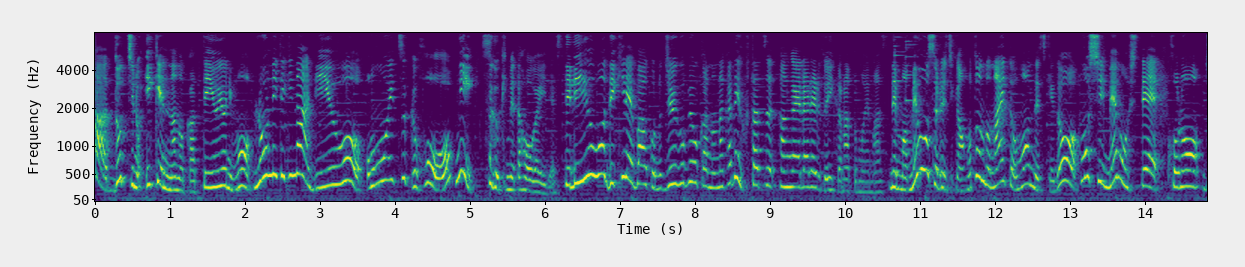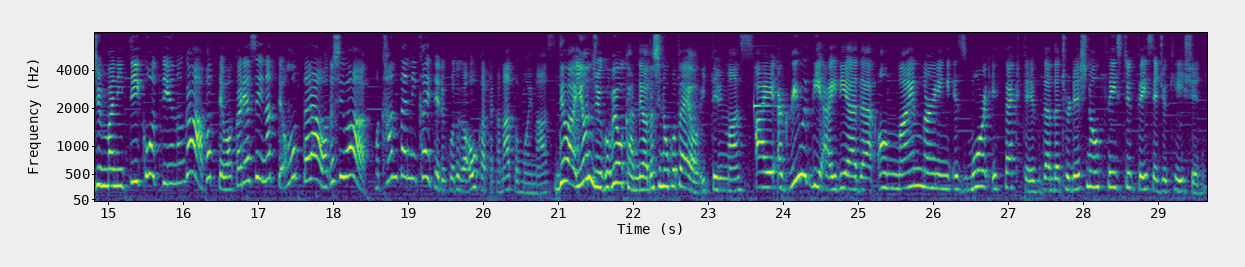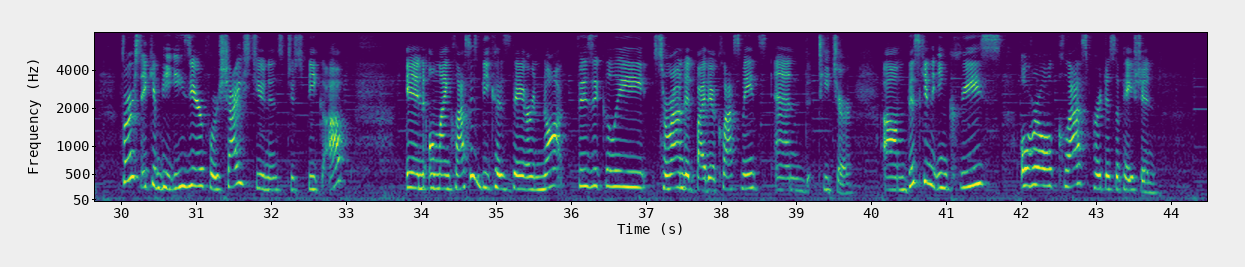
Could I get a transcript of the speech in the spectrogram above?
がどっちの意見なのかっていうよりも、論理的な理由を思いつく方にすぐ決めた方がいいです。で、理由をできればこの15秒間の中で2つ考えられるといいかなと思います。で、まあメモする時間ほとんどないと思うんですけど、もしメモして、この順番に行っていこうっていうのが、パッて分かりやすいなって思ったら、私は、ま簡単に書いてることが多かったかなと思います。では、45秒間で私の答えを言ってみます。I agree with the idea that online learning is more effective than the traditional face-to-face education. First, it can be easier for shy students to speak up in online classes because they are not physically surrounded by their classmates and teacher. Um, this can increase overall class participation.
